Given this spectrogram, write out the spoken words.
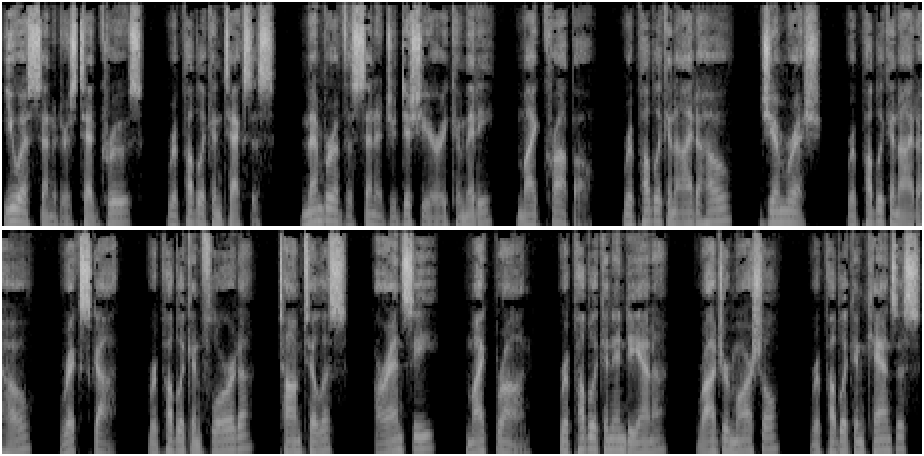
U.S. Senators Ted Cruz, Republican Texas, member of the Senate Judiciary Committee, Mike Crapo, Republican Idaho, Jim Risch, Republican Idaho, Rick Scott, Republican Florida, Thom Tillis, RNC, Mike Braun, Republican Indiana, Roger Marshall, Republican Kansas,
